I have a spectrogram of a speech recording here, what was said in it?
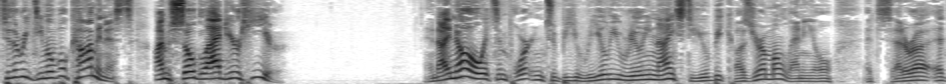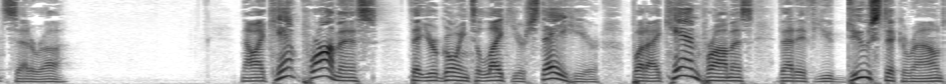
to the redeemable communists. I'm so glad you're here. And I know it's important to be really, really nice to you because you're a millennial, etc., etc. Now, I can't promise that you're going to like your stay here, but I can promise that if you do stick around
